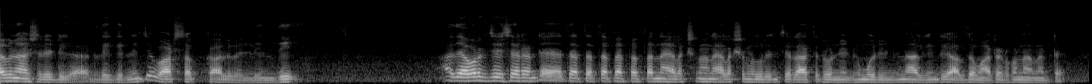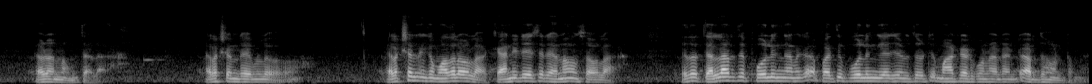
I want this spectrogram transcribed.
అవినాష్ రెడ్డి గారి దగ్గర నుంచి వాట్సాప్ కాల్ వెళ్ళింది. అది ఎవరికి చేశారంటే తత్త పెప్పన్న ఎలక్షన్ అన్న ఎలక్షన్ గురించి రాత్రి రెండింటికి మూడింటికి నాలుగింటికి వాళ్ళతో మాట్లాడుకున్నానంటే ఎవడన్నా నమ్ముతాడా? ఎలక్షన్ టైంలో ఎలక్షన్ ఇంకా మొదలవలా క్యాండిడేట్స్ అనౌన్స్ అవ్వాలా. ఏదో తెల్లారితే పోలింగ్ అనగా ప్రతి పోలింగ్ ఏజెంట్ తోటి మాట్లాడుకున్నాడంటే అర్థం ఉంటుంది.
